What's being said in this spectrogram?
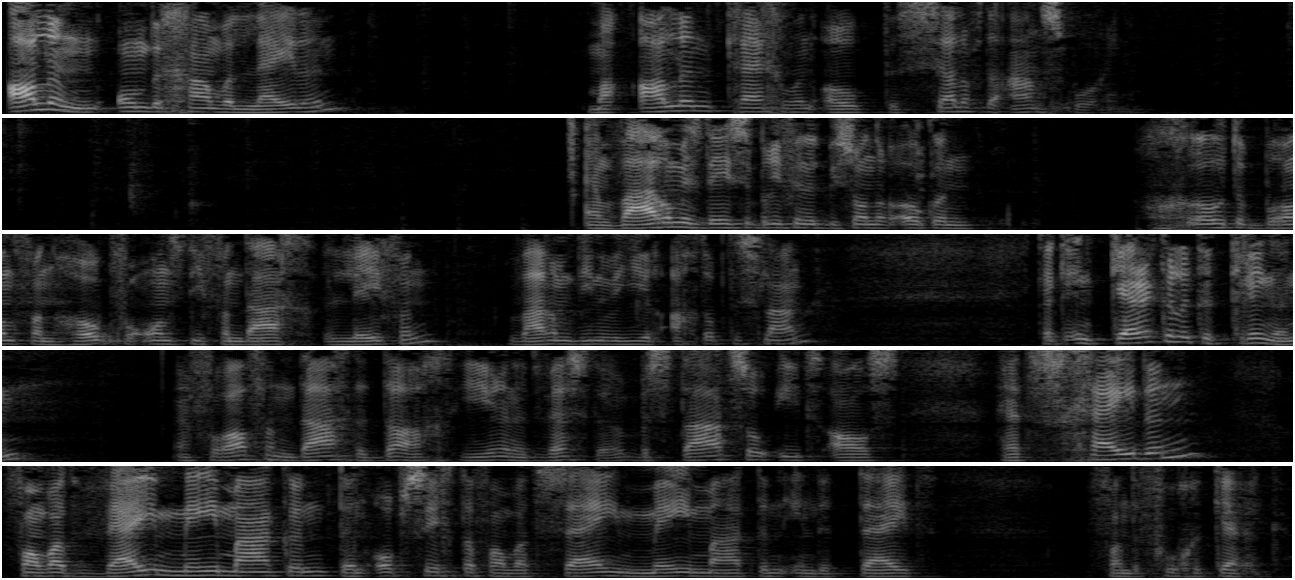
Allen ondergaan we lijden, maar allen krijgen we ook dezelfde aansporingen. En waarom is deze brief in het bijzonder ook een grote bron van hoop voor ons die vandaag leven? Waarom dienen we hier acht op te slaan? Kijk, in kerkelijke kringen, en vooral vandaag de dag hier in het Westen, bestaat zoiets als het scheiden van wat wij meemaken ten opzichte van wat zij meemaakten in de tijd van de vroege kerk.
